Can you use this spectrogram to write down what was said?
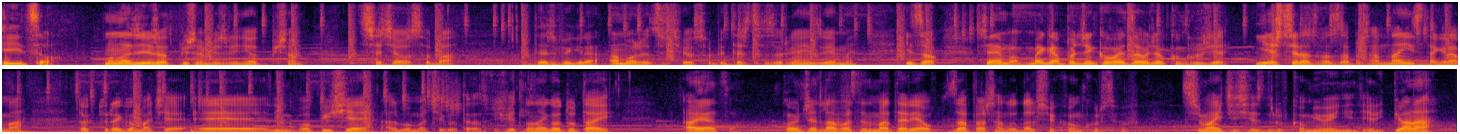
I co? Mam nadzieję, że odpiszą, jeżeli nie odpiszą, trzecia osoba też wygra, a może trzeciej osobie też to zorganizujemy. I co? Chciałem wam mega podziękować za udział w konkursie. Jeszcze raz was zapraszam na Instagrama, do którego macie e, link w opisie, albo macie go teraz wyświetlonego tutaj. A ja co? Kończę dla was ten materiał. Zapraszam do dalszych konkursów. Trzymajcie się zdrówko, miłej niedzieli. Piona!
